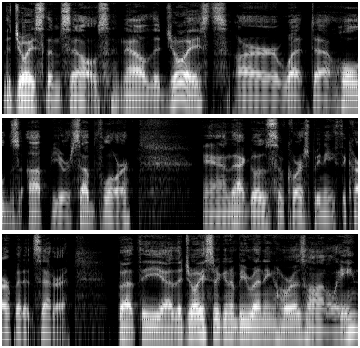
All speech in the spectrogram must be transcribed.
the joists themselves. Now, the joists are what uh, holds up your subfloor, and that goes, of course, beneath the carpet, etc. But the uh, the joists are going to be running horizontally,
